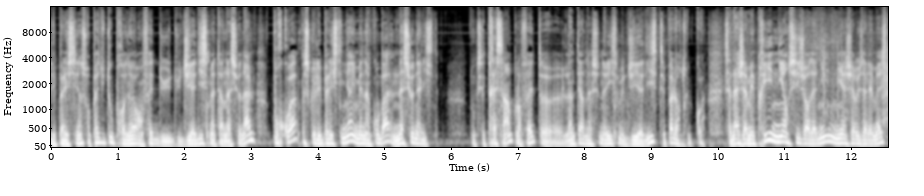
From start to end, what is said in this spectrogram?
Les Palestiniens sont pas du tout preneurs en fait du, du djihadisme international. Pourquoi? Parce que les Palestiniens ils mènent un combat nationaliste. Donc c'est très simple en fait. L'internationalisme djihadiste, c'est pas leur truc quoi. Ça n'a jamais pris ni en Cisjordanie ni à Jérusalem-Est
